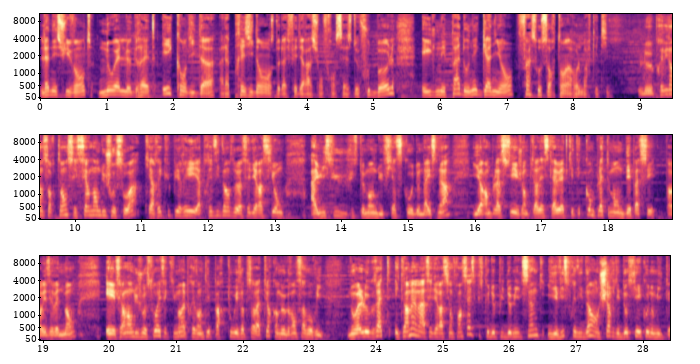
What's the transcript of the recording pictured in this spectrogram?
L'année suivante, Noël Legrette est candidat à la présidence de la Fédération française de football et il n'est pas donné gagnant face au sortant à rôle marketing. Le président sortant, c'est Fernand Duchossois, qui a récupéré la présidence de la fédération à l'issue justement du fiasco de Naïsna. Il a remplacé Jean-Pierre Descalette, qui était complètement dépassé par les événements. Et Fernand Duchossois, effectivement, est présenté par tous les observateurs comme le grand favori. Noël Legrette est quand même à la fédération française, puisque depuis 2005, il est vice-président en charge des dossiers économiques.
